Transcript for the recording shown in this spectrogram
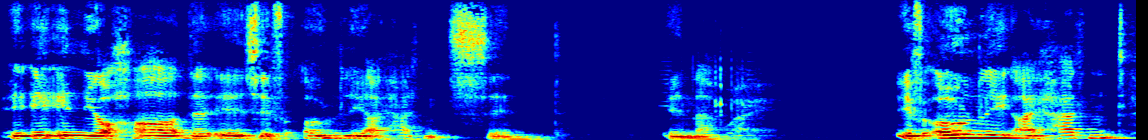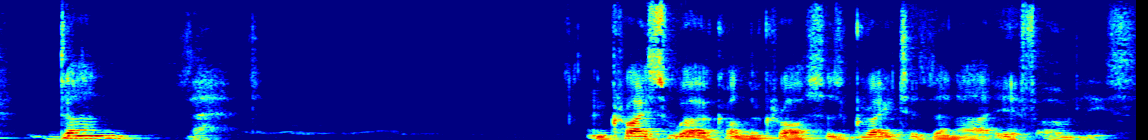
In, in your heart, there is, if only I hadn't sinned in that way. If only I hadn't done that. And Christ's work on the cross is greater than our if onlys.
